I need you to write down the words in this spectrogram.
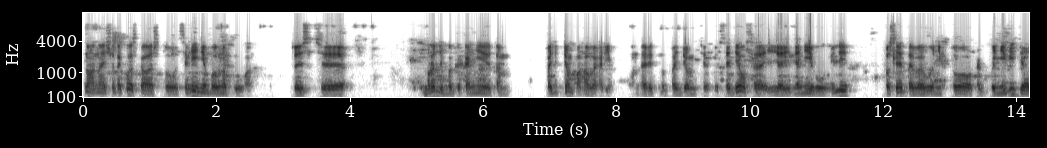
ну, она еще такое сказала, что Сергей не был напуган. То есть, э, вроде бы как они там, пойдем поговорим. Он говорит, ну, пойдемте. То есть, оделся, и они его увели. После этого его никто как бы не видел.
